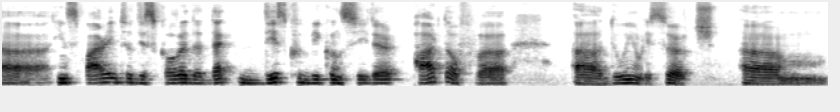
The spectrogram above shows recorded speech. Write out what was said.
uh, inspiring to discover that, that this could be considered part of doing research. Um,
